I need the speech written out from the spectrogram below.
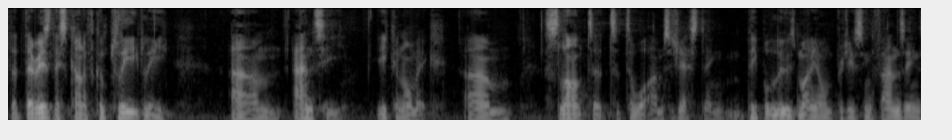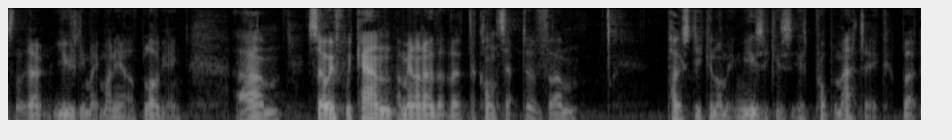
that there is this kind of completely um, anti-economic um, slant to, to, to, what I'm suggesting. People lose money on producing fanzines, and they don't usually make money out of blogging. Um, so if we can, I mean, I know that the, the concept of um, post-economic music is, is problematic, but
